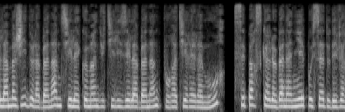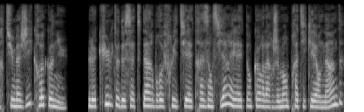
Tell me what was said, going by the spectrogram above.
la magie de la banane S'il est commun d'utiliser la banane pour attirer l'amour, c'est parce que le bananier possède des vertus magiques reconnues. Le culte de cet arbre fruitier est très ancien et est encore largement pratiqué en Inde,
